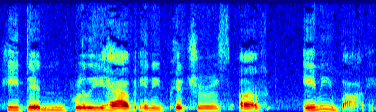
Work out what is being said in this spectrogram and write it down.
he didn't really have any pictures of anybody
